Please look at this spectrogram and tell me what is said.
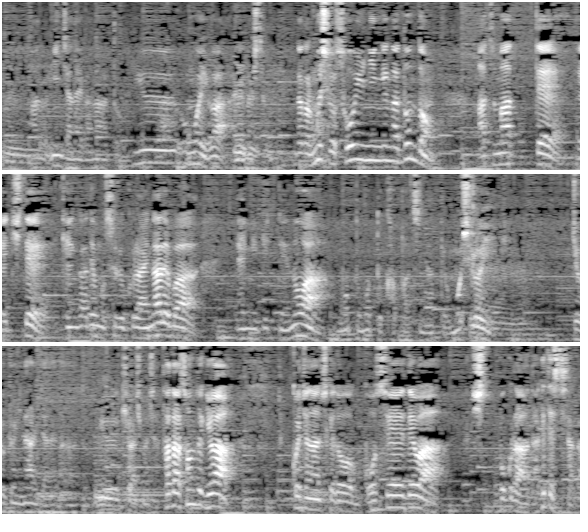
うん、あのいいんじゃないかなという思いはありましたね、うん、だからむしろそういう人間がどんどん集まってきて喧嘩でもするくらいになれば演劇っていうのはもっともっと活発になって面白い状況になるんじゃないかなという気はしました。ただその時はこいつなんですけど五世では僕らだけでしたか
